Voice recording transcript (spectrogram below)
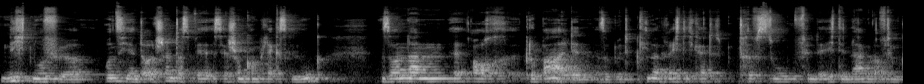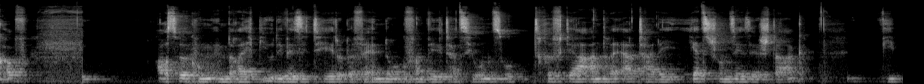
nicht nur für uns hier in Deutschland, das ist ja schon komplex genug, sondern äh, auch global. Denn also mit Klimagerechtigkeit triffst du, finde ich, den Nagel auf den Kopf. Auswirkungen im Bereich Biodiversität oder Veränderung von Vegetation so trifft ja andere Erdteile jetzt schon sehr, sehr stark. Wie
